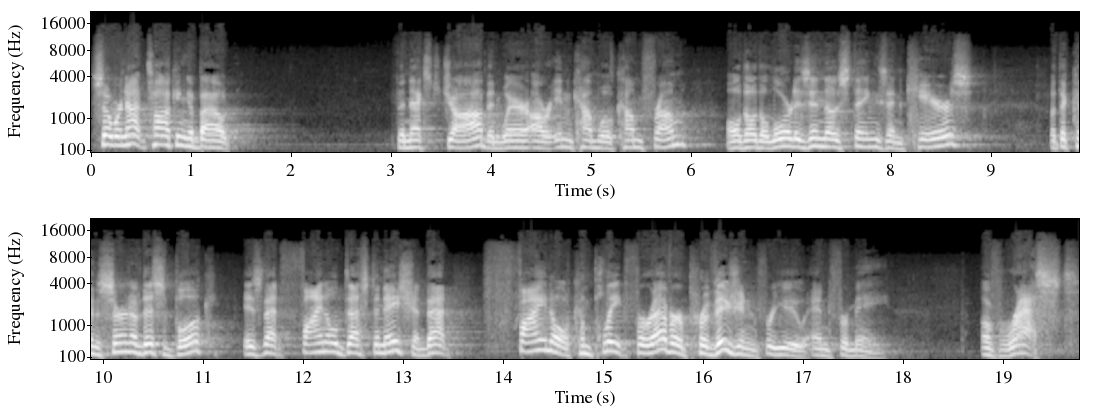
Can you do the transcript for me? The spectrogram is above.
So we're not talking about the next job and where our income will come from, although the Lord is in those things and cares. But the concern of this book is that final destination, that final, complete, forever provision for you and for me of rest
